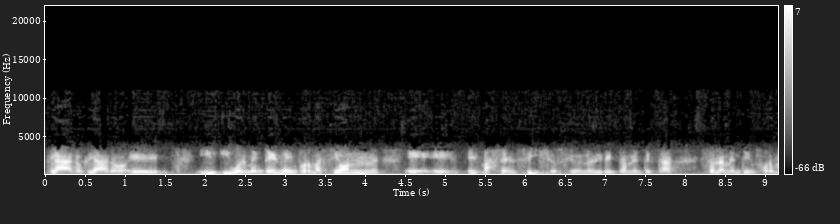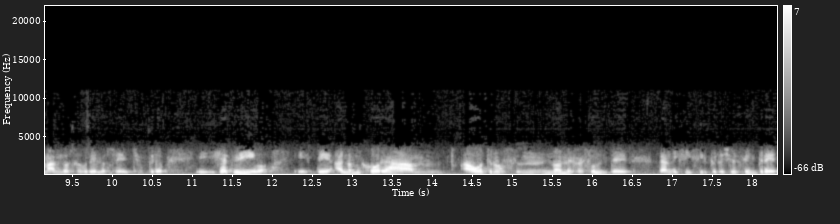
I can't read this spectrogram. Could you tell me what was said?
Claro, claro. Eh, igualmente en la información eh, es más sencillo si uno directamente está solamente informando sobre los hechos. Pero ya te digo, este, a lo mejor a, a otros no les resulte tan difícil, pero yo siempre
